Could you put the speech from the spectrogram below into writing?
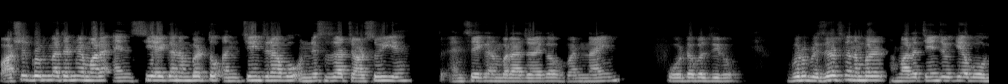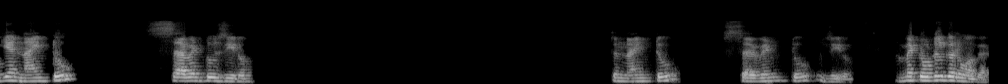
पार्शियल गुड मेथड में हमारा एनसीआई का नंबर तो अनचेंज रहा, वो उन्नीस हज़ार चार सौ ही है। तो एनसीआई का नंबर आ जाएगा one nine four double zero group reserve का नंबर हमारा चेंज हो गया, वो हो गया nine two seven two zero तो nine two seven two zero मैं टोटल करूँ अगर।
